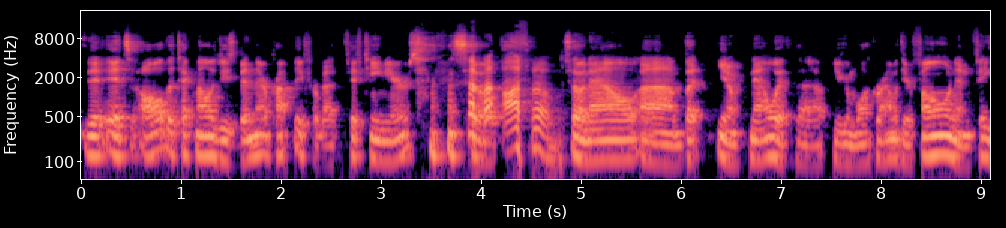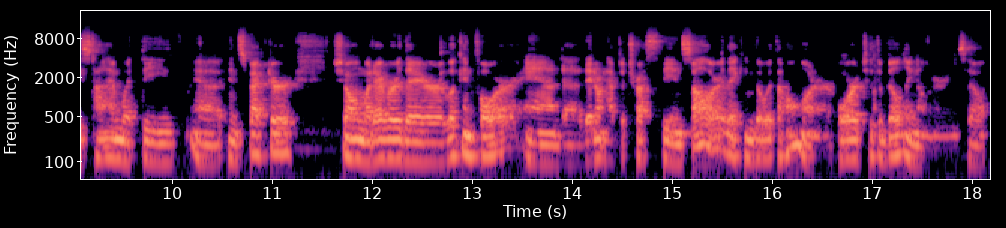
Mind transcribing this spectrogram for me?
it's all the technology's been there probably for about 15 years. so, awesome. so now, um, but you know, now with uh, you can walk around with your phone and FaceTime with the uh, inspector, show them whatever they're looking for, and uh, they don't have to trust the installer. They can go with the homeowner or to the building owner. And so,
